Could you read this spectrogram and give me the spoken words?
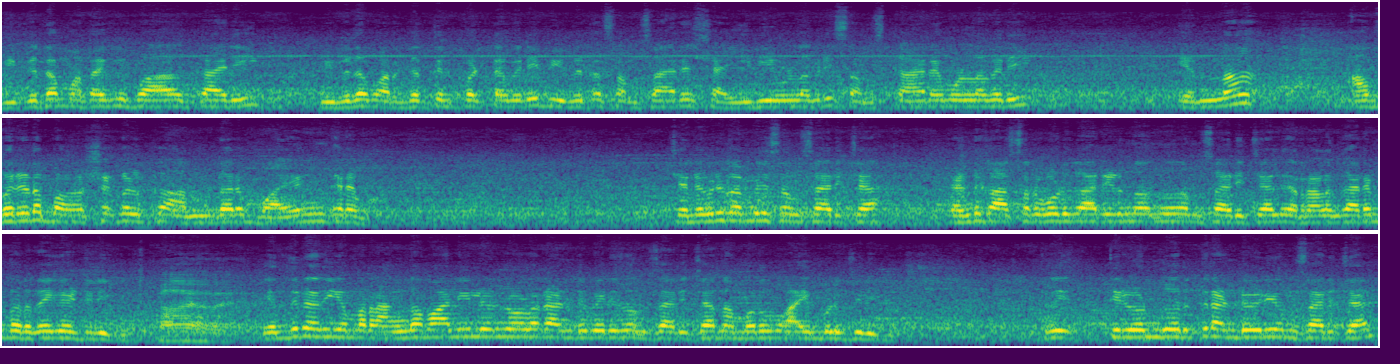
വിവിധ മതവിഭാഗക്കാർ വിവിധ വർഗത്തിൽപ്പെട്ടവർ വിവിധ സംസാര ശൈലിയുള്ളവർ സംസ്കാരമുള്ളവർ എന്ന അവരുടെ ഭാഷകൾക്ക് അന്തരം ഭയങ്കരമാണ്. ചിലവർ തമ്മിൽ സംസാരിച്ച രണ്ട് കാസർഗോഡുകാരിൽ നിന്ന് സംസാരിച്ചാൽ എറണാകുളംകാരൻ വെറുതെ കേട്ടിരിക്കും. എന്തിനധികം പറ അങ്കമാലിയിലുള്ള രണ്ടുപേര് സംസാരിച്ചാൽ നമ്മൾ വായും വിളിച്ചിരിക്കും തി- തിരുവനന്തപുരത്ത് രണ്ടുപേര് സംസാരിച്ചാൽ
